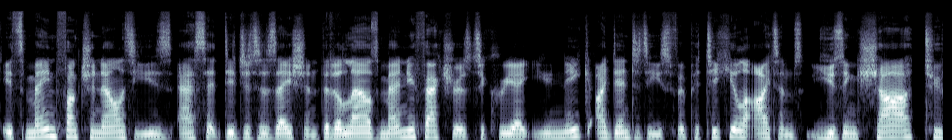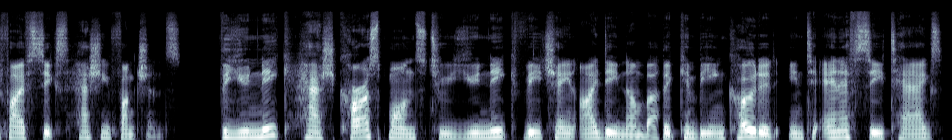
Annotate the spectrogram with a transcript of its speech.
Its main functionality is asset digitization that allows manufacturers to create unique identities for particular items using SHA-256 hashing functions. The unique hash corresponds to unique VeChain ID number that can be encoded into NFC tags,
